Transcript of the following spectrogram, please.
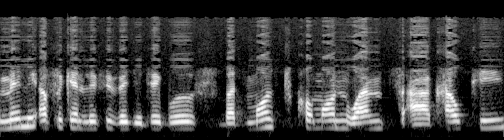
many African leafy vegetables, but most common ones are cowpea,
